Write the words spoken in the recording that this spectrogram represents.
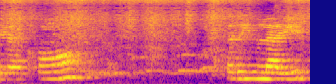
দেখো রিং লাইট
